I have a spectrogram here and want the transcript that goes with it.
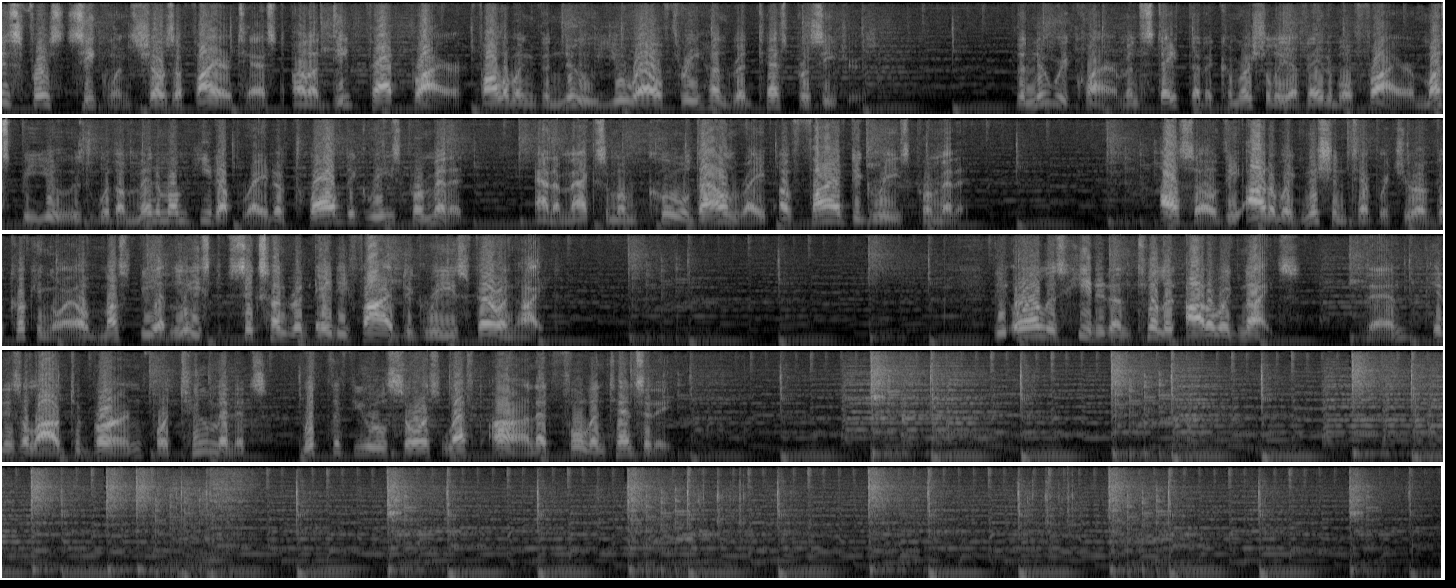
This first sequence shows a fire test on a deep fat fryer following the new UL 300 test procedures. The new requirements state that a commercially available fryer must be used with a minimum heat up rate of 12 degrees per minute and a maximum cool down rate of 5 degrees per minute. Also, the auto ignition temperature of the cooking oil must be at least 685 degrees Fahrenheit. The oil is heated until it auto ignites. Then it is allowed to burn for two minutes with the fuel source left on at full intensity.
